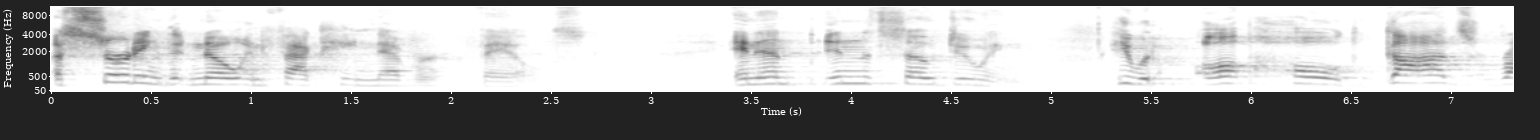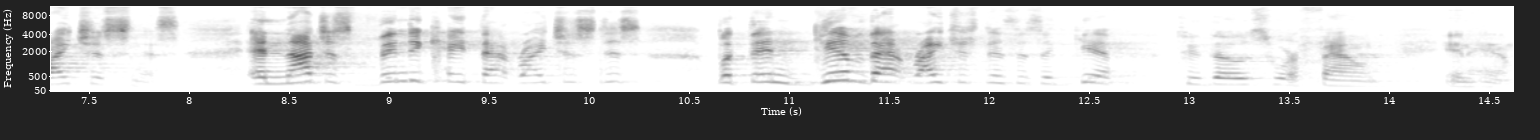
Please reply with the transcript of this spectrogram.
asserting that no, in fact, he never fails. And in, in so doing, he would uphold God's righteousness and not just vindicate that righteousness, but then give that righteousness as a gift to those who are found in him.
